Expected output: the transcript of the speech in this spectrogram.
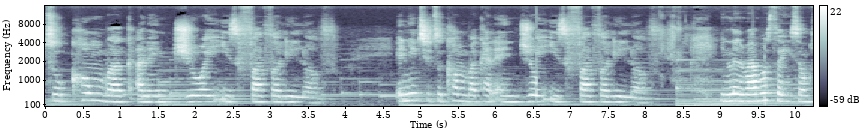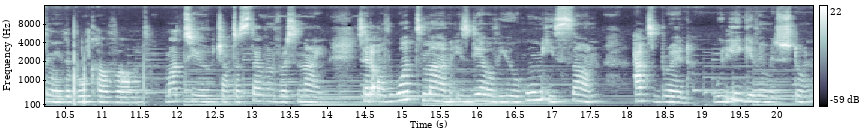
to come back and enjoy His fatherly love. He needs you to come back and enjoy His fatherly love. You know, the Bible says something in the book of um, Matthew, chapter 7, verse 9. said, Of what man is there of you whom his son asks bread? Will he give him a stone?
